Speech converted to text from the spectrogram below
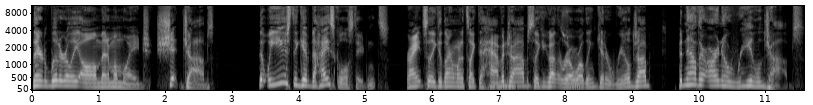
They're literally all minimum wage shit jobs that we used to give to high school students, right? So they could learn what it's like to have a mm-hmm. job, so they could go out in the real Sure. world and get a real job. But now there are no real jobs.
